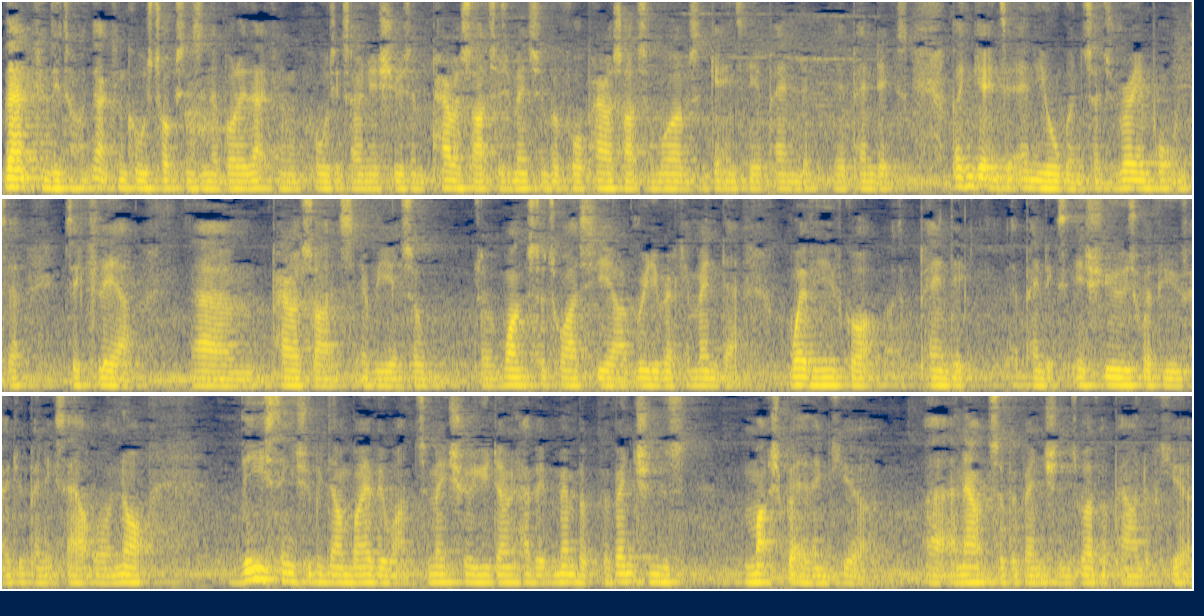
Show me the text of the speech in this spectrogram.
That can that can cause toxins in the body. That can cause its own issues. And parasites, as you mentioned before, parasites and worms can get into the, appendix. The appendix. They can get into any organ, so it's very important to to clear um, parasites every year. So so once or twice a year, I really recommend that. Whether you've got appendix, appendix issues, whether you've had your appendix out or not, these things should be done by everyone to make sure you don't have it. Remember, prevention's much better than cure. Uh, an ounce of prevention is worth a pound of cure.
